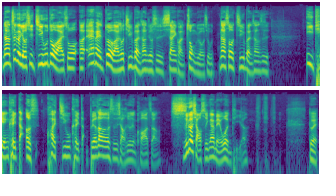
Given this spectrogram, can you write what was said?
那这个游戏几乎对我来说，呃，Apex 对我来说基本上就是像一款重游戏，那时候基本上是。一天可以打二十，快几乎可以打，不要到二十小时有点夸张，十个小时应该没问题啊。对，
